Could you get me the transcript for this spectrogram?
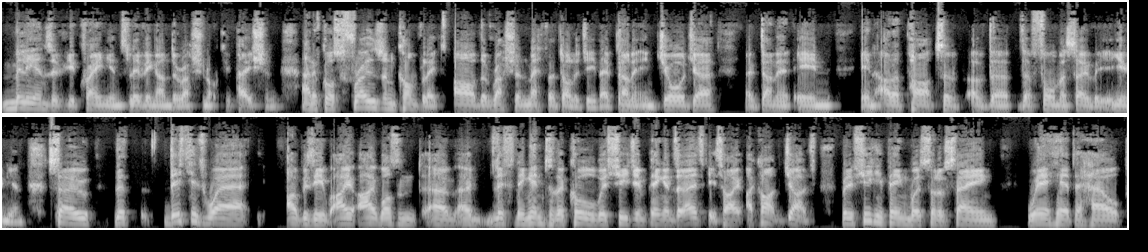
millions of Ukrainians living under Russian occupation. And of course, frozen conflicts are the Russian methodology. They've done it in Georgia, they've done it in, in other parts of, of the, the former Soviet Union. So the, this is where obviously I, I wasn't um, uh, listening into the call with Xi Jinping and Zelensky, so I, I can't judge. But if Xi Jinping was sort of saying, we're here to help,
